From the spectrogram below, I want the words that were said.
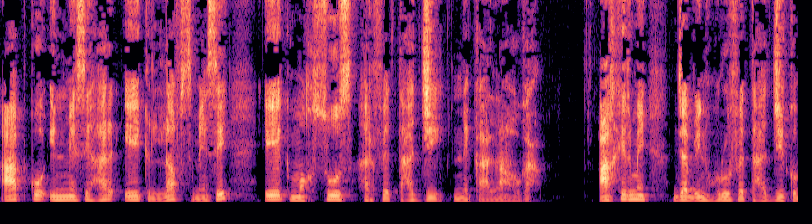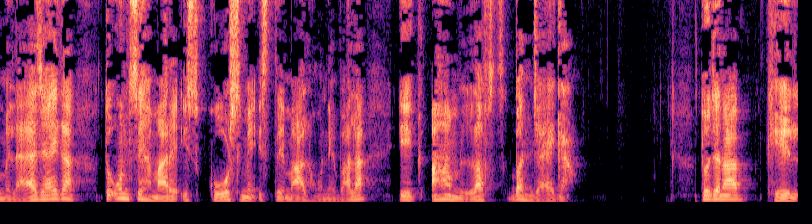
آپ کو ان میں سے ہر ایک لفظ میں سے ایک مخصوص حرف تحجی نکالنا ہوگا۔ آخر میں جب ان حروف تحجی کو ملایا جائے گا، تو ان سے ہمارے اس کورس میں استعمال ہونے والا ایک اہم لفظ بن جائے گا۔ تو جناب کھیل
